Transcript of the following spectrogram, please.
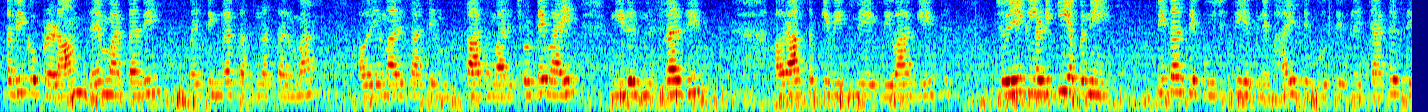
सभी को प्रणाम। जय माता दी मैं सिंगर सपना शर्मा और हमारे साथ साथ हमारे छोटे भाई नीरज मिश्रा जी और आप सबके बीच में एक विवाह गीत जो एक लड़की अपने पिता से पूछती है, अपने भाई से पूछती है, अपने चाचा से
